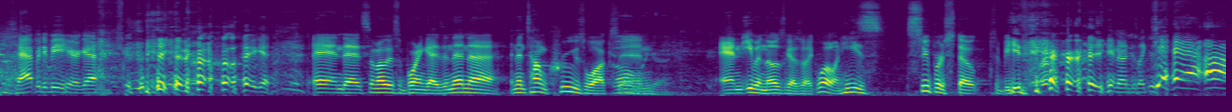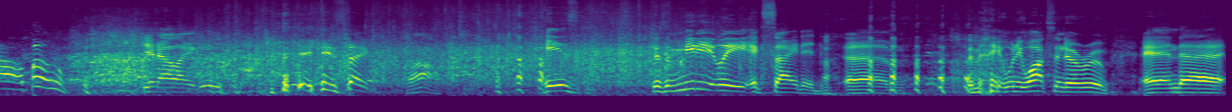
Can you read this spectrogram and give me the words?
Just happy to be here, guys. you know, like, and uh, some other supporting guys, and then uh, and then Tom Cruise walks Oh, my in, and even those guys are like, "Whoa!" And he's super stoked to be there. you know, just like, "Yeah, oh, boom!" you know, like he's like, Wow. he's just immediately excited um, when he walks into a room. And, uh,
